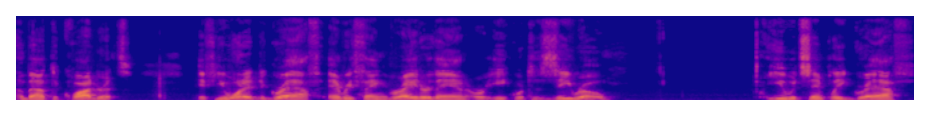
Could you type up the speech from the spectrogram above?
about the quadrants. If you wanted to graph everything greater than or equal to zero, you would simply graph,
